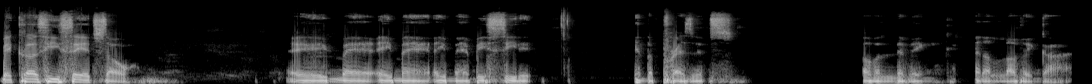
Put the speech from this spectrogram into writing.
because he said so. Amen. Amen. Amen. Be seated in the presence of a living and a loving God.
